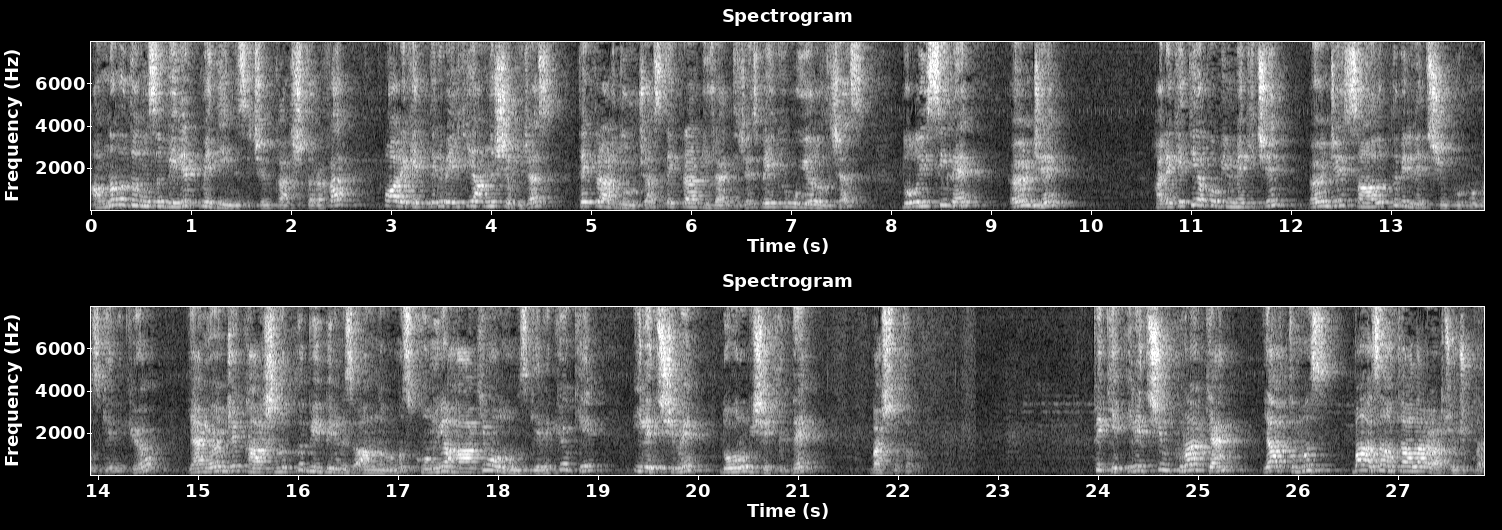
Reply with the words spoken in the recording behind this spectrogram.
anlamadığımızı belirtmediğimiz için karşı tarafa o hareketleri belki yanlış yapacağız. Tekrar duracağız, tekrar düzelteceğiz, belki uyarılacağız. Dolayısıyla önce hareketi yapabilmek için önce sağlıklı bir iletişim kurmamız gerekiyor. Yani önce karşılıklı birbirimizi anlamamız, konuya hakim olmamız gerekiyor ki iletişimi doğru bir şekilde başlatalım. Peki iletişim kurarken yaptığımız bazı hatalar var çocuklar.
